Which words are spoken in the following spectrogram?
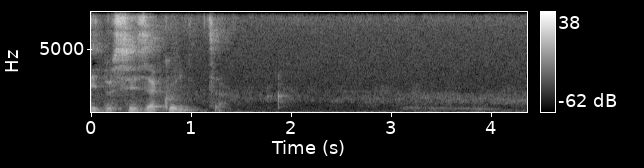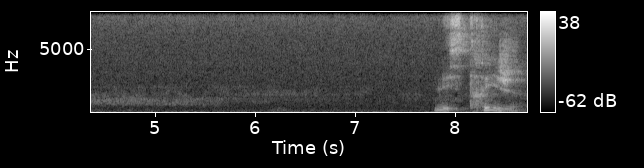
Et de ses acolytes les striges,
